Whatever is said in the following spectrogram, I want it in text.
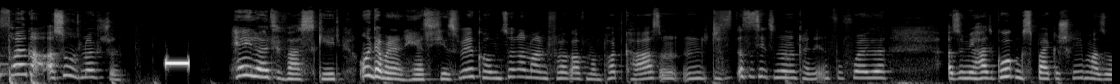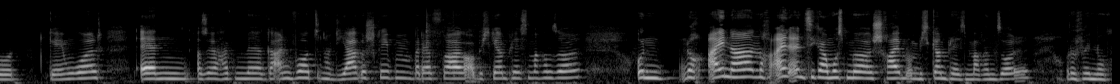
Folge. Achso, es läuft schon. Hey Leute, was geht? Und damit ein herzliches Willkommen zu einer neuen Folge auf meinem Podcast. Und, und das, das, ist jetzt nur eine kleine Infofolge. Also mir hat Gurkenspike geschrieben, also Game World. Ähm, also er hat mir geantwortet und hat Ja geschrieben bei der Frage, ob ich Gameplays machen soll. Und noch einer, noch ein einziger muss mir schreiben, ob ich Gameplays machen soll. Oder vielleicht noch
